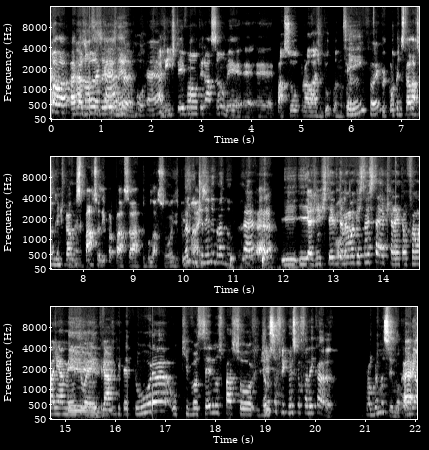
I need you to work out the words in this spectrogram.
falar, a A nossa né? casa. Pô, É. A gente teve uma alteração, né? É, é, passou para a laje dupla, não foi? Sim, foi. Por conta de instalação que a gente ficava É. espaço ali para passar tubulações e tudo Eu não mais. tinha nem lembrado, não. É. Era. E, e a gente teve Volta também uma questão estética, né? Então foi um alinhamento E- entre a arquitetura, o que você nos passou de. Eu não sofri com isso que eu falei, cara. Problema seu, eu quero É. minha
